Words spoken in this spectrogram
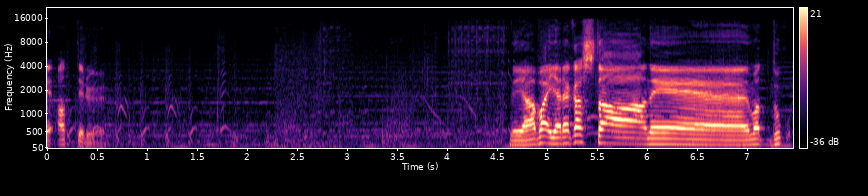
え、合ってる？ねやばい、やらかしたねえ。待って、どこ、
